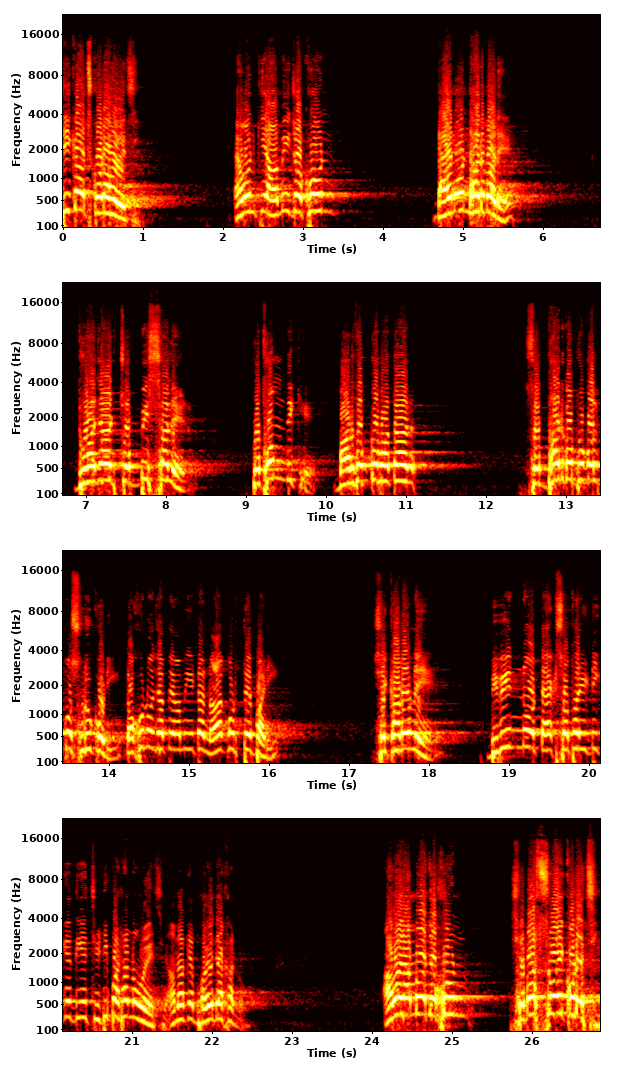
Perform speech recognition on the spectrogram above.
কি কাজ করা হয়েছে? এমনকি আমি যখন ডায়মন্ড হারবারে দু হাজার চব্বিশ সালের প্রথম দিকে বার্ধক্য ভাতার শ্রদ্ধার্ঘ প্রকল্প শুরু করি, তখনও যাতে আমি এটা না করতে পারি, সে কারণে বিভিন্ন ট্যাক্স অথরিটিকে দিয়ে চিঠি পাঠানো হয়েছে, আমাকে ভয় দেখানো। আবার আমরা যখন সেবাশ্রয় করেছি,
